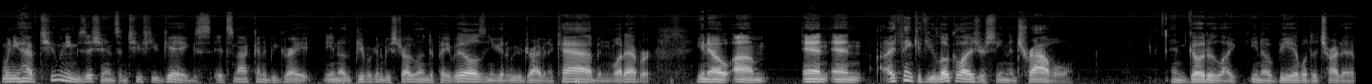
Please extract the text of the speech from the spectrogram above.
when you have too many musicians and too few gigs, it's not going to be great. You know, the people are going to be struggling to pay bills, and you're going to be driving a cab and whatever. You know, um, and and I think if you localize your scene and travel, and go to like you know be able to try to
